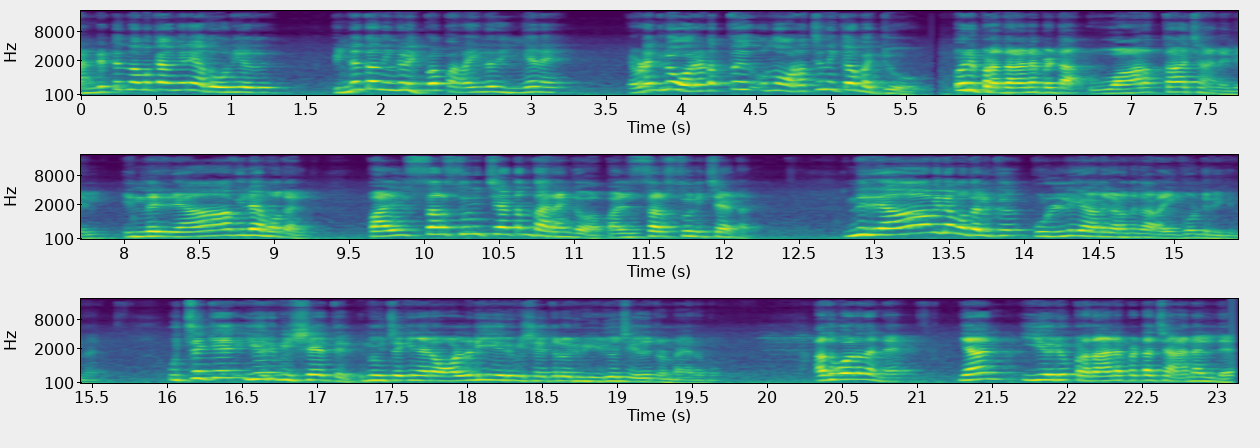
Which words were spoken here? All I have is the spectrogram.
കണ്ടിട്ടും നമുക്ക് അങ്ങനെയാ തോന്നിയത്. പിന്നെന്താ നിങ്ങൾ ഇപ്പൊ പറയുന്നത് ഇങ്ങനെ? എവിടെങ്കിലും ഒരിടത്ത് ഒന്ന് ഉറച്ചു നിൽക്കാൻ പറ്റുമോ ഒരു പ്രധാനപ്പെട്ട വാർത്താ ചാനലിൽ ഇന്ന് രാവിലെ മുതൽ പൾസർ സുനിച്ചേട്ടൻ തരംഗവ പൾസർ സുനിച്ചേട്ടൻ. ഇന്ന് രാവിലെ മുതൽക്ക് പുള്ളിയാണ് കിടന്ന് കറങ്ങിക്കൊണ്ടിരിക്കുന്നത്. ഉച്ചയ്ക്ക് ഈ ഒരു വിഷയത്തിൽ ഇന്ന് ഉച്ചയ്ക്ക് ഞാൻ ഓൾറെഡി ഈ ഒരു വിഷയത്തിൽ ഒരു വീഡിയോ ചെയ്തിട്ടുണ്ടായിരുന്നു. അതുപോലെ തന്നെ ഞാൻ ഈ ഒരു പ്രധാനപ്പെട്ട ചാനലിന്റെ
